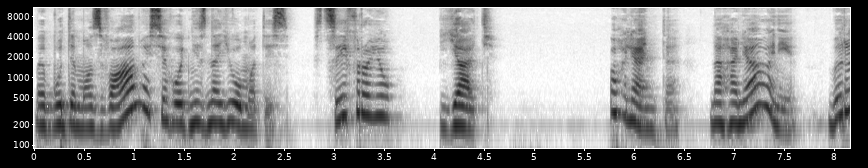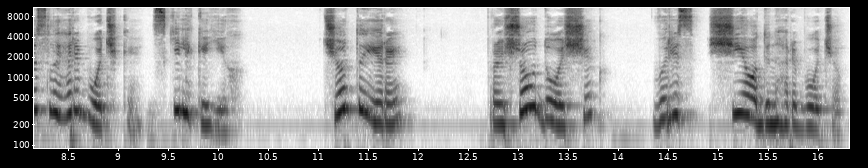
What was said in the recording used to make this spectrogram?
Ми будемо з вами сьогодні знайомитись з цифрою 5. Погляньте, на галявині виросли грибочки. Скільки їх? Чотири. Пройшов дощик, виріс ще один грибочок.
